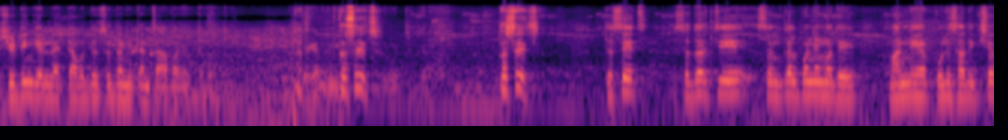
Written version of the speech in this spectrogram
शूटिंग केलेलं आहे त्याबद्दलसुद्धा मी त्यांचा आभार व्यक्त करतो. तसेच तसेच. तसेच सदरचे संकल्पनेमध्ये माननीय पोलीस अधीक्षक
